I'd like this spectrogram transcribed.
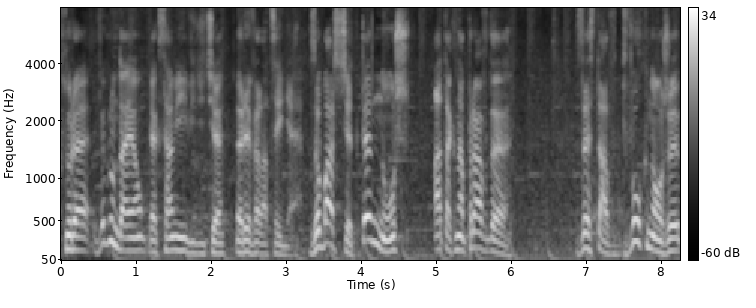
które wyglądają, jak sami widzicie, rewelacyjnie. Zobaczcie, ten nóż, a tak naprawdę Zestaw dwóch noży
